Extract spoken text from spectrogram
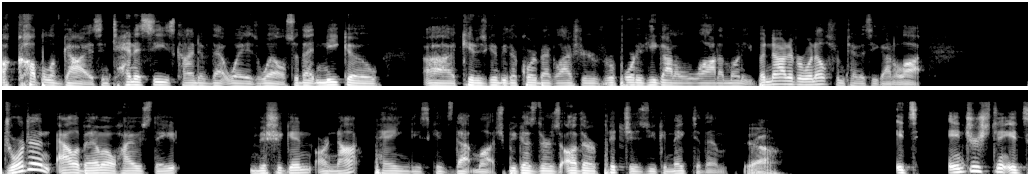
a couple of guys, and Tennessee's kind of that way as well. So that Nico uh, kid who's going to be their quarterback last year, reported he got a lot of money, but not everyone else from Tennessee got a lot. Georgia and Alabama, Ohio State, Michigan are not paying these kids that much because there's other pitches you can make to them. Yeah. It's interesting. It's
